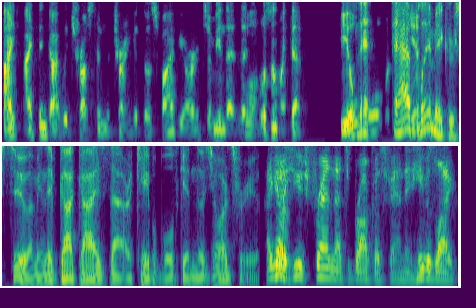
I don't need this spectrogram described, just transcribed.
I I think I would trust him to try and get those five yards. I mean, that, that well, wasn't like that field they, they have playmakers too. I mean, they've got guys that are capable of getting those yards for you. I got a huge friend that's a Broncos fan, and he was like,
